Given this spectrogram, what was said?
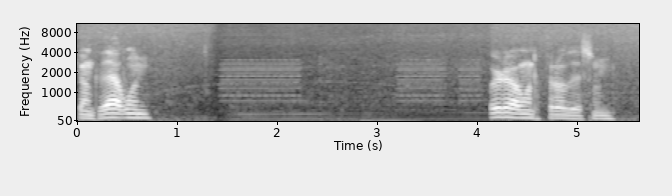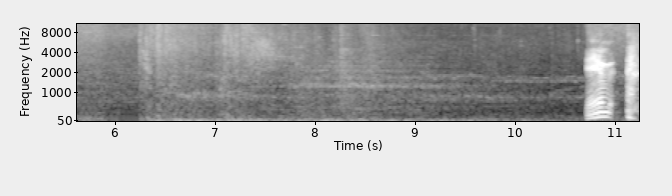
Chunk that one. Where do I want to throw this one? Damn it.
